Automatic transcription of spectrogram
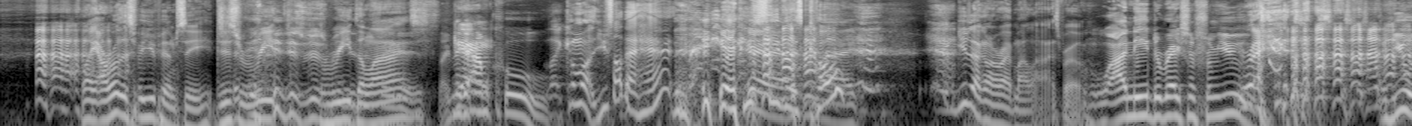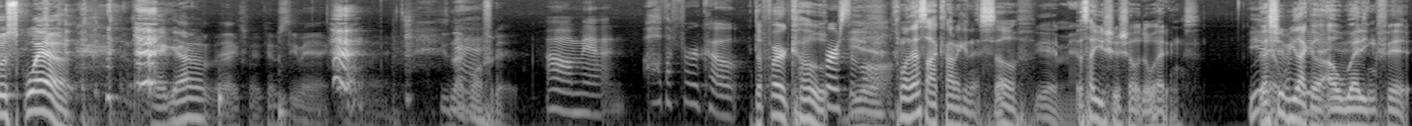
like I wrote this for you, Pimp C. Just read, just, just read the lines. Like, nigga, Yeah. I'm cool. Like, come on, you saw that hat? yeah, You see this coat? Like, You're not gonna write my lines, bro. well, I need direction from you. Right. You a square. like, I don't expect Pimp C, man. Come on, man. He's not going for that. Oh, man. Oh, the fur coat. The fur coat. First of Yeah. all. Come on, that's iconic in itself. Yeah, man. That's how you should show the weddings. Yeah, that should be like yeah, a, a yeah. wedding fit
